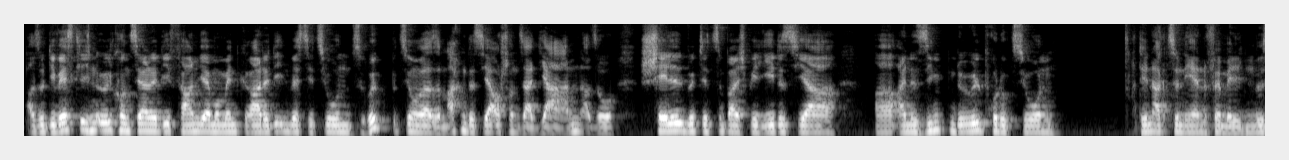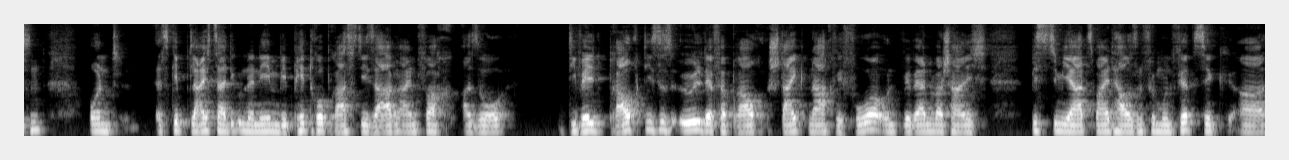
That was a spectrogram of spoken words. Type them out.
Also die westlichen Ölkonzerne, die fahren ja im Moment gerade die Investitionen zurück, beziehungsweise machen das ja auch schon seit Jahren. Also Shell wird jetzt zum Beispiel jedes Jahr äh, eine sinkende Ölproduktion den Aktionären vermelden müssen. Und es gibt gleichzeitig Unternehmen wie Petrobras, die sagen einfach, also die Welt braucht dieses Öl, der Verbrauch steigt nach wie vor und wir werden wahrscheinlich bis zum Jahr 2045 äh,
